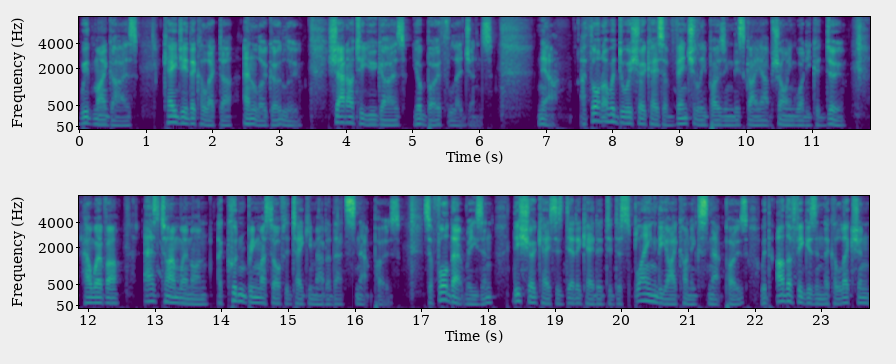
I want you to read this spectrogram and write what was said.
with my guys, KG the Collector and Loco Lou. Shout out to you guys, you're both legends. Now, I thought I would do a showcase eventually posing this guy up showing what he could do. However, as time went on, I couldn't bring myself to take him out of that snap pose. So, for that reason, this showcase is dedicated to displaying the iconic snap pose with other figures in the collection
